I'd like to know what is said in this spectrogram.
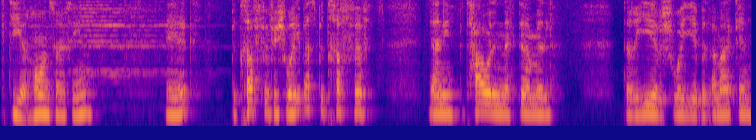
كتير. هون شايفين؟ هيك. بتخفف شوي بس بتخفف. يعني بتحاول إنك تعمل تغيير شوية بالأماكن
